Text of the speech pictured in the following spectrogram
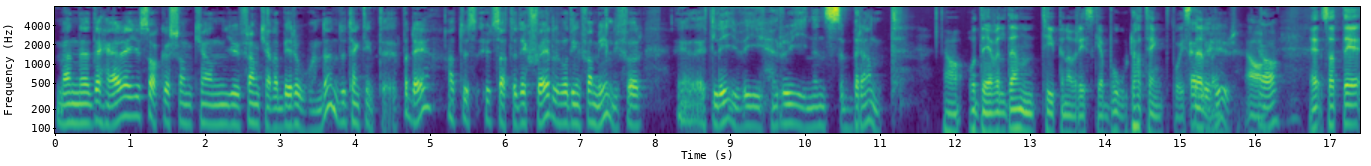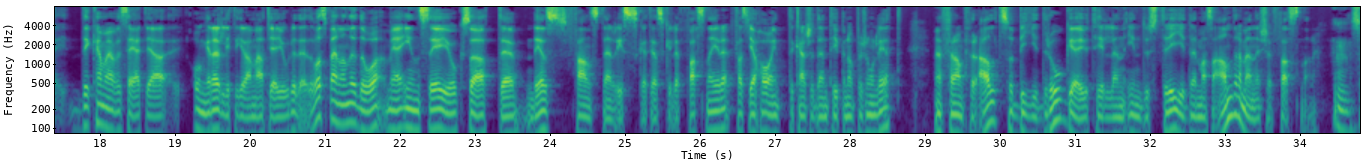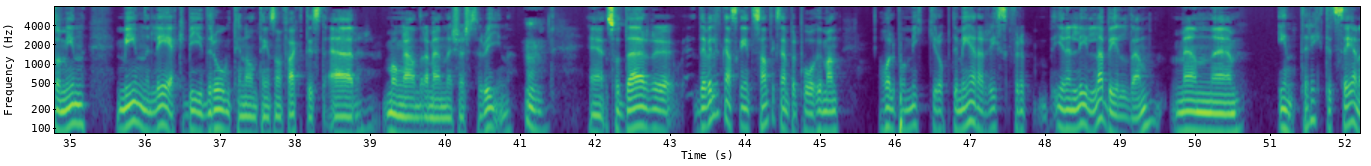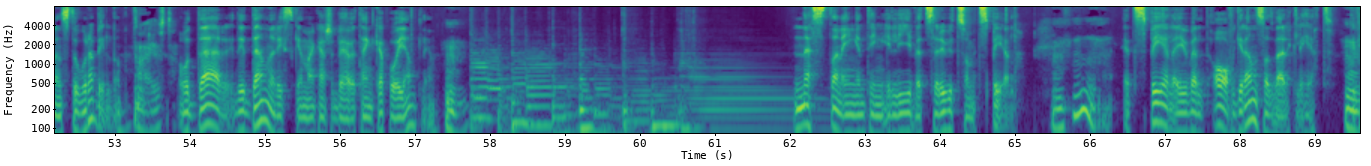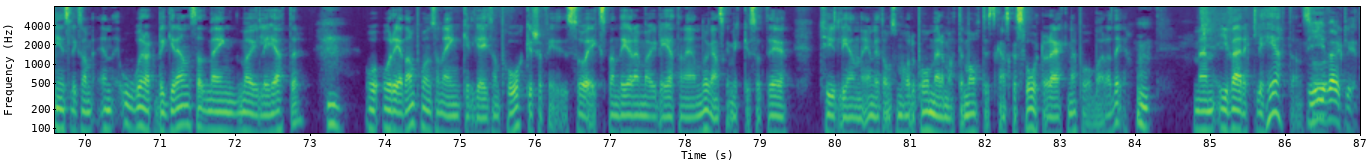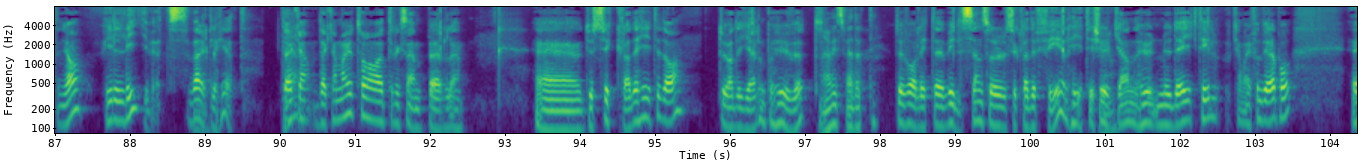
men eh, det här är ju saker som kan ju framkalla beroenden. Du tänkte inte på det? Att du utsatte dig själv och din familj för eh, ett liv i ruinens brant. Ja, och det är väl den typen av risk jag borde ha tänkt på istället. Eller hur? Ja. ja. Eh, så att det, det kan man väl säga att jag ångrar lite grann att jag gjorde det. Det var spännande då, men jag inser ju också att eh, dels fanns det en risk att jag skulle fastna i det. Fast jag har inte kanske den typen av personlighet. Men framför allt så bidrog jag ju till en industri där massa andra människor fastnar. Mm. Så min, min lek bidrog till någonting som faktiskt är många andra människors ruin. Mm. Eh, så där, det är väl ett ganska intressant exempel på hur man håller på att mikrooptimera risk för, i den lilla bilden. Men eh, inte riktigt ser den stora bilden. Ja. Och där, det är den risken man kanske behöver tänka på egentligen. Mm. Nästan ingenting i livet ser ut som ett spel. Mm. Ett spel är ju väldigt avgränsad verklighet. Mm. Det finns liksom en oerhört begränsad mängd möjligheter. Mm. Och, och, redan på en sån enkel grej som poker så, så expanderar möjligheterna ändå ganska mycket. Så att det är tydligen, enligt de som håller på med det matematiskt, ganska svårt att räkna på bara det. Mm. Men i verkligheten så... I verkligheten, ja. I livets verklighet. Där, kan, där kan man ju ta till exempel. Eh, du cyklade hit idag. Du hade hjälm på huvudet. Ja, visst var jag duktig. Du var lite vilsen så du cyklade fel hit till kyrkan. Ja. Hur nu det gick till kan man ju fundera på.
